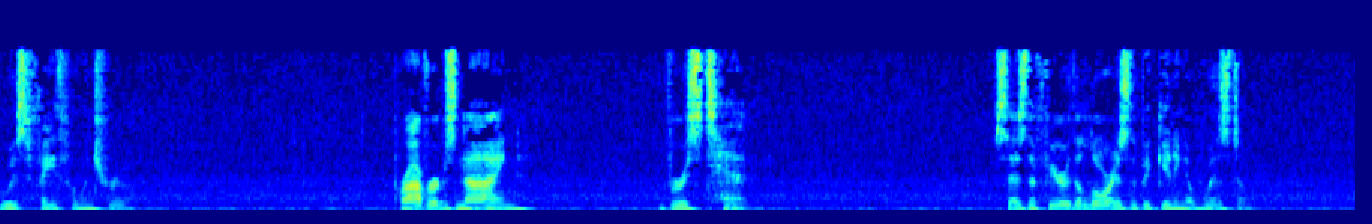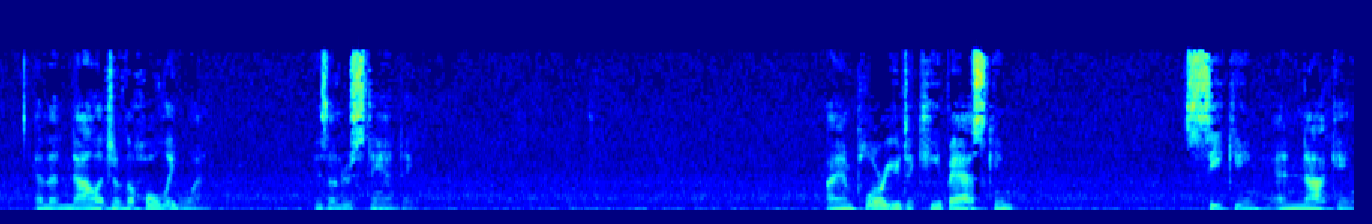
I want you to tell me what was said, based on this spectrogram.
who is faithful and true. Proverbs 9, verse 10 says, The fear of the Lord is the beginning of wisdom, and the knowledge of the Holy One is understanding. I implore you to keep asking, seeking, and knocking.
